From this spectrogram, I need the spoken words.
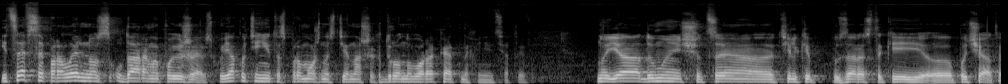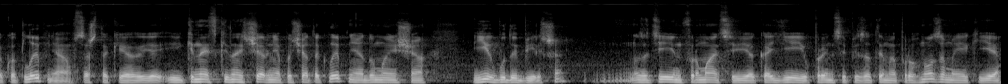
І це все паралельно з ударами по Іжевську. Як оцінюєте спроможності наших дроново-ракетних ініціатив? Ну я думаю, що це тільки зараз такий е, початок от липня. Все ж таки, і кінець кінець червня, початок липня. Я думаю, що їх буде більше. За тією інформацією, яка є, і в принципі за тими прогнозами, які є,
